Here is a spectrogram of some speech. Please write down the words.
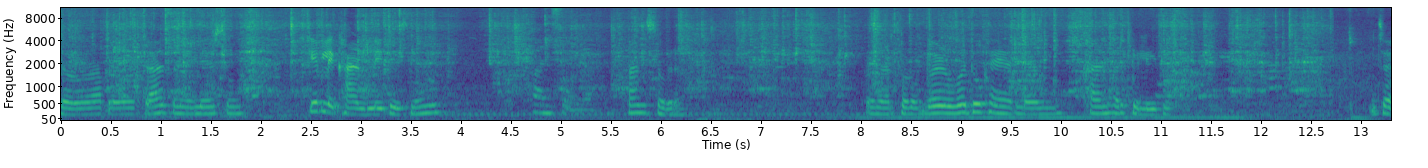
જો આપણે ચાસણી લેશું કેટલી ખાંડ લીધી છે મમ્મી પાંચસો ગ્રામ. પાંચસો ગ્રામ. એમાં થોડું ગળું વધુ ખાય એટલે એમ ખાંડ હરખી લીધી. જો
